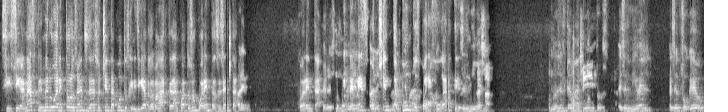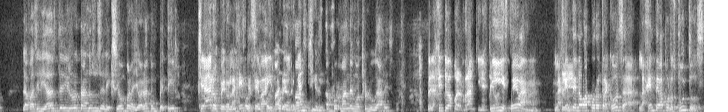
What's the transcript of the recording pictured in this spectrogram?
Si, si ganás primer lugar en todos los eventos, tenés 80 puntos que ni siquiera te los van a, te dan cuántos son 40, 60. 40. 40. Pero es o sea, tenés 80 puntos para jugarte. Es el nivel. No es el tema de puntos, es el nivel, es el fogueo. La facilidad de usted ir rotando su selección para llevarla a competir. Claro, pero la gente se va a ir por el ranking. Se están formando en otros lugares. Pero la gente va por el ranking, Esteban. Sí, Esteban. La gente no va por otra cosa. La gente va por los puntos.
